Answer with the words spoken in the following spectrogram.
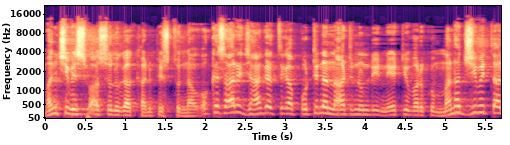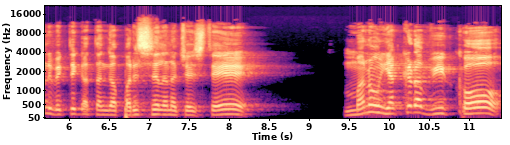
మంచి విశ్వాసులుగా కనిపిస్తున్నా ఒకసారి జాగ్రత్తగా పుట్టిన నాటి నుండి నేటి వరకు మన జీవితాన్ని వ్యక్తిగతంగా పరిశీలన చేస్తే మనం ఎక్కడ వీక్కో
